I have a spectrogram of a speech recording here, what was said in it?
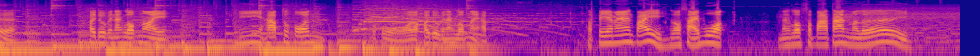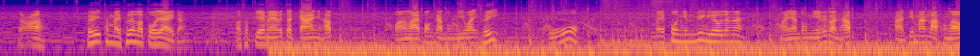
อ ค่อยดูเป็นนักรบหน่อย นี่ครับทุกคน โอ้โห เราค่อยดูเป็นนักรบหน่อยครับสเปียร์แมนไป เราสายบวก นักรบสปาร์ตันมาเลยอะเฮ้ยทำไมเพื่อนเราตัวใหญ่จัง เอาสเปียร์แมนไปจัดการครับ วางลายป้องกันตรงนี้ไว้ เฮ้ยโหทำไมพวกนี้มันวิ่งเร็วจังอะมายันตรงนี้ไว้ก่อนครับ ฐานที่มั่นหลักของเรา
